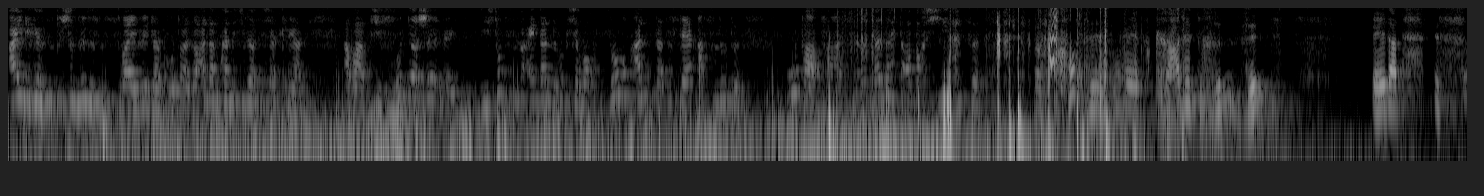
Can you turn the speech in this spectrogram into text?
einige sind bestimmt mindestens zwei Meter groß. Also anders kann ich mir das nicht erklären. Aber wie wunderschön, ey. Die stupsen einen dann wirklich aber auch so an. Das ist der absolute Oberwahnsinn. Und dann direkt auch noch hier diese äh, Koppel, wo wir jetzt gerade drin sind. Ey, das ist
